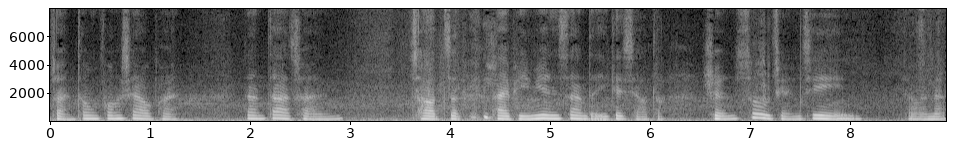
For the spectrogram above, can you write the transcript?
转动方向盘，让大船朝着海平面上的一个小岛全速前进。讲完了。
